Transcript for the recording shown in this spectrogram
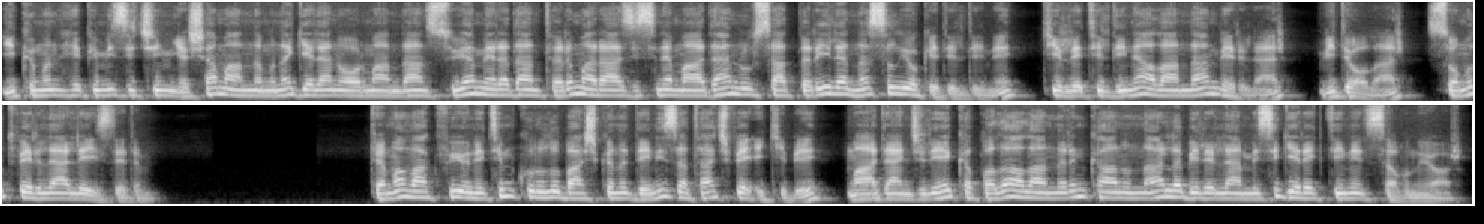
yıkımın hepimiz için yaşam anlamına gelen ormandan suya meradan tarım arazisine maden ruhsatlarıyla nasıl yok edildiğini, kirletildiğini alandan veriler, videolar, somut verilerle izledim. Tema Vakfı Yönetim Kurulu Başkanı Deniz Ataç ve ekibi, madenciliğe kapalı alanların kanunlarla belirlenmesi gerektiğini savunuyor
